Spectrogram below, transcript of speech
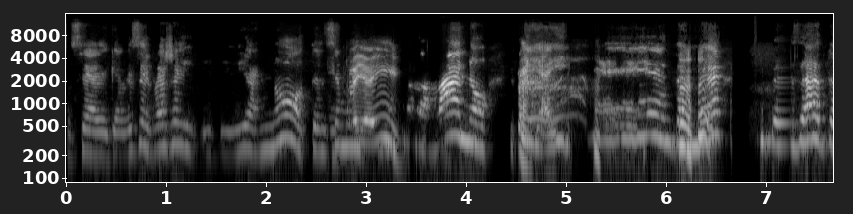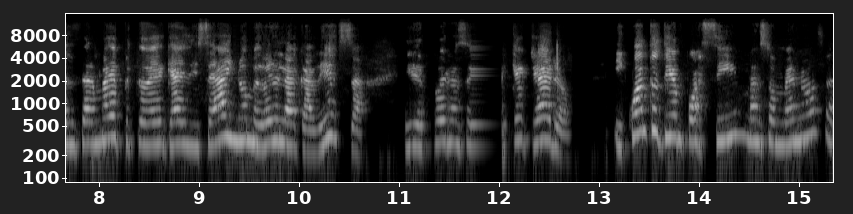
O sea, de que a veces vaya y, y digas, no, tensé muy ahí. la mano, estoy ahí, ¿entendés? Empezás a tensar más, después te quedar y dices, ay, no, me duele la cabeza. Y después no sé qué, claro. ¿Y cuánto tiempo así, más o menos? Ah,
